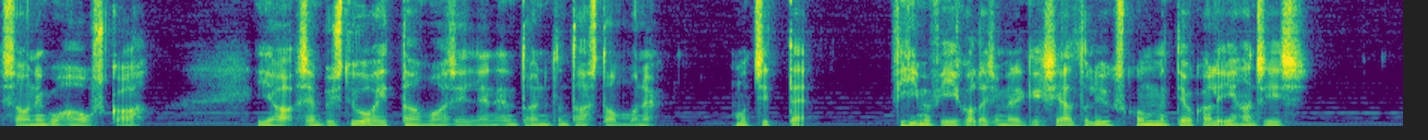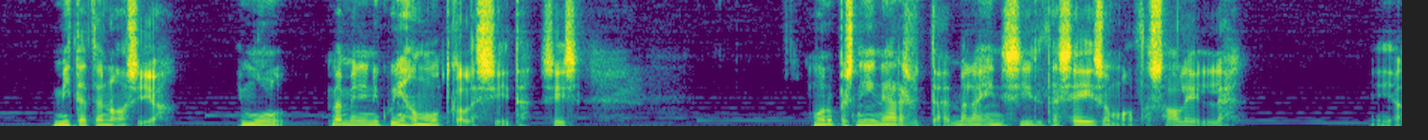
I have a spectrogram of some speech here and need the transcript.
se on niinku hauskaa. Ja sen pystyy ohittamaan vaan silleen, että toi nyt on taas tommonen. Mutta sitten viime viikolla esimerkiksi sieltä tuli yksi kommentti, joka oli ihan siis mitätön asia. Ja mul, mä menin niinku ihan mutkalle siitä. Siis mun rupesi niin ärsyttää, että mä lähdin siltä seisomalta salille. Ja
